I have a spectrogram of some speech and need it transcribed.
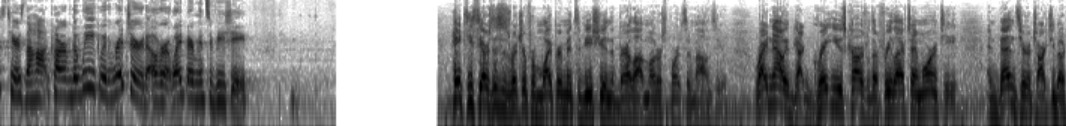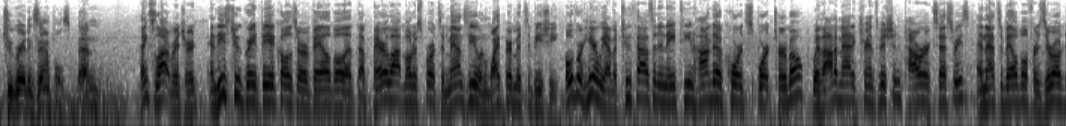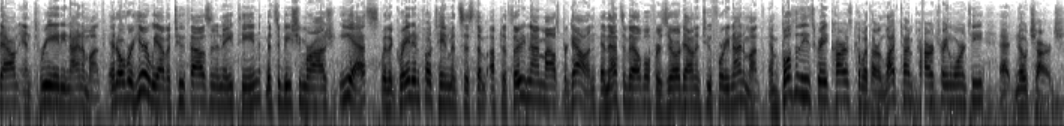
first, here's the hot car of the week with Richard over at White Bear Mitsubishi. Hey TCRs, this is Richard from Bear Mitsubishi in the Bear Lot Motorsports in Mounds View. Right now we've got great used cars with a free lifetime warranty, and Ben's here to talk to you about two great examples. Ben? Thanks a lot, Richard. And these two great vehicles are available at the Bear Lot Motorsports in View and White Bear Mitsubishi. Over here, we have a 2018 Honda Accord Sport Turbo with automatic transmission, power accessories, and that's available for zero down and 389 a month. And over here, we have a 2018 Mitsubishi Mirage ES with a great infotainment system up to 39 miles per gallon, and that's available for zero down and 249 a month. And both of these great cars come with our lifetime powertrain warranty at no charge.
